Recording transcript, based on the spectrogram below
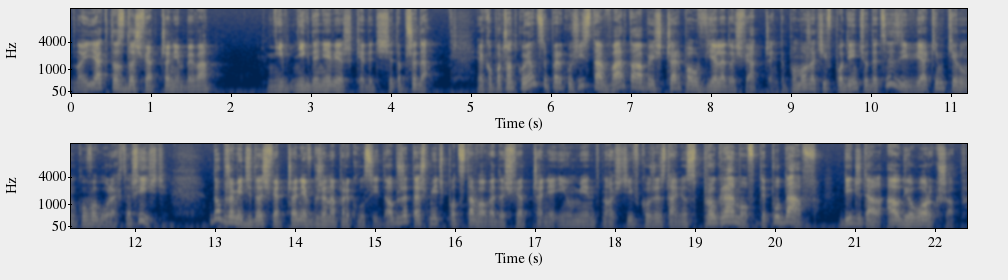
No i jak to z doświadczeniem bywa? Nigdy nie wiesz, kiedy ci się to przyda. Jako początkujący perkusista warto, abyś czerpał wiele doświadczeń. To pomoże ci w podjęciu decyzji, w jakim kierunku w ogóle chcesz iść. Dobrze mieć doświadczenie w grze na perkusji, dobrze też mieć podstawowe doświadczenie i umiejętności w korzystaniu z programów typu DAW Digital Audio Workshop.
